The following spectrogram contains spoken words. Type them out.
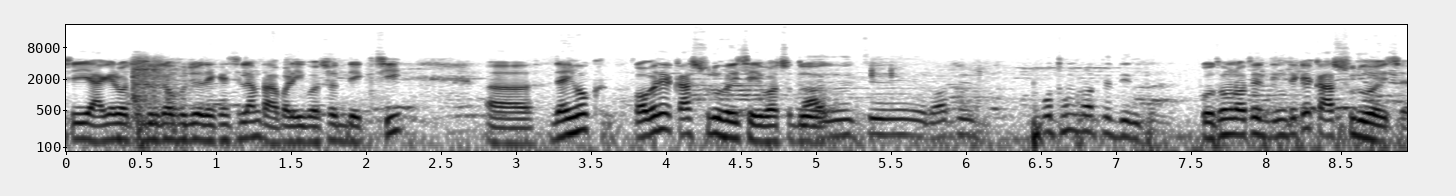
সেই আগের বছর দুর্গা পুজো দেখেছিলাম তারপর এই বছর দেখছি। যাই হোক কবে থেকে কাজ শুরু হয়েছে এই বছর প্রথম রথের দিন থেকে? প্রথম রথের দিন থেকে কাজ শুরু হয়েছে।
